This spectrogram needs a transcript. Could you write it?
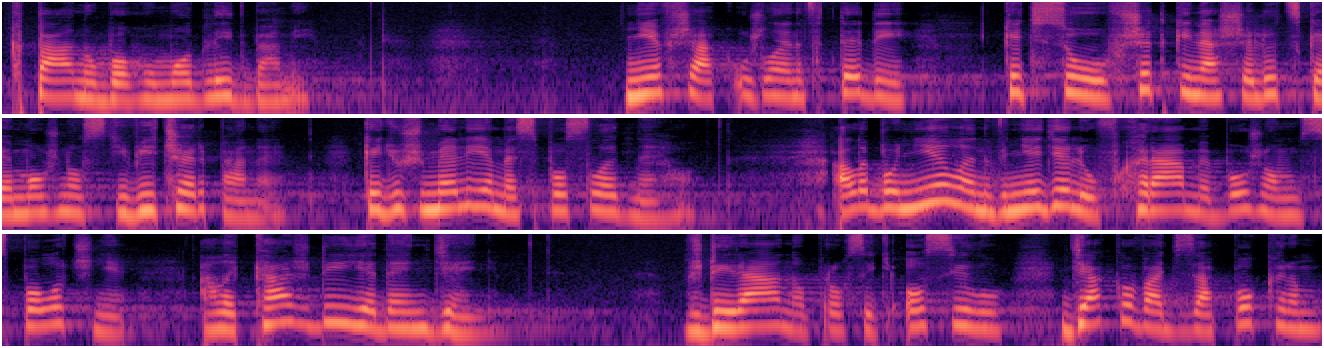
k Pánu Bohu modlitbami. Nie už len vtedy, keď sú všetky naše ľudské možnosti vyčerpané, keď už melieme z posledného. Alebo nie len v nedeľu v chráme Božom spoločne, ale každý jeden deň. Vždy ráno prosiť o silu, ďakovať za pokrm,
